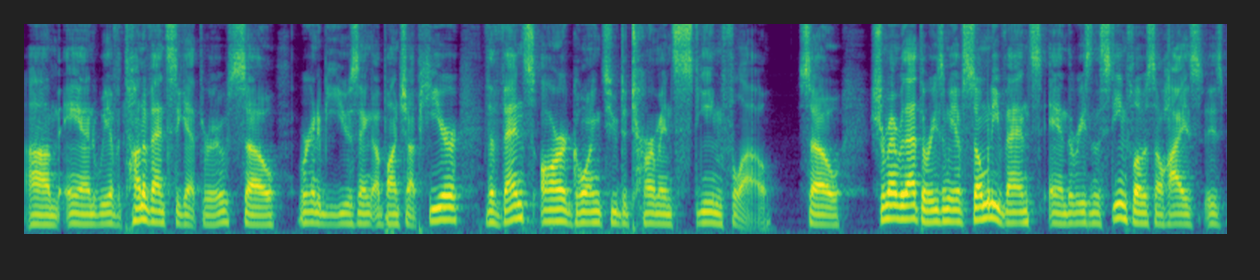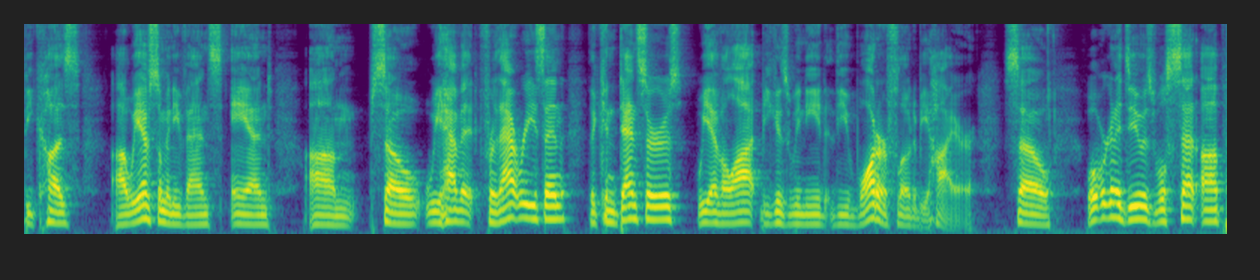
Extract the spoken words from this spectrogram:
Um, and we have a ton of vents to get through. So we're going to be using a bunch up here. The vents are going to determine steam flow. So just remember that the reason we have so many vents and the reason the steam flow is so high is, is because uh, we have so many vents and um, so we have it for that reason. The condensers, we have a lot because we need the water flow to be higher. So what we're going to do is we'll set up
